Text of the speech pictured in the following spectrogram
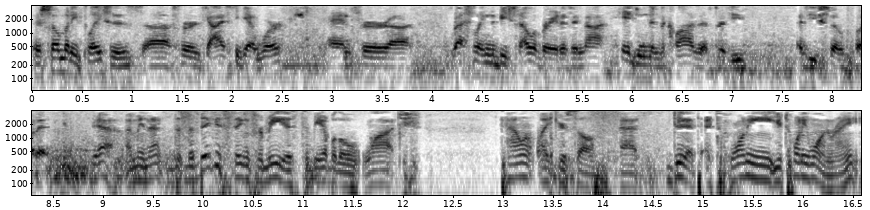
There's so many places uh, for guys to get work and for uh, wrestling to be celebrated and not hidden in the closet, as you as you so put it. Yeah, I mean that the, the biggest thing for me is to be able to watch talent like yourself at dude at, at 20 you're 21 right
